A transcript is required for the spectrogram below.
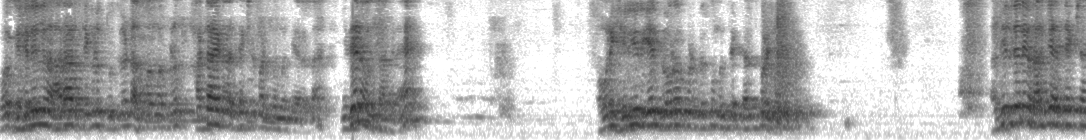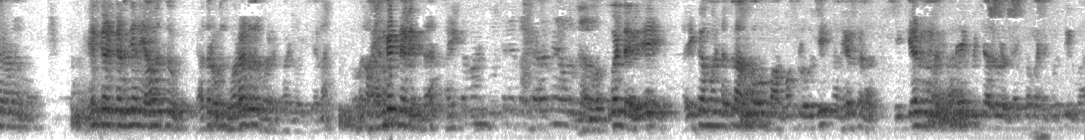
ಹೋಗಿ ದೆಹಲಿಯಲ್ಲಿ ಆರಾರು ತಿಂಗಳು ಅಪ್ಪ ಮಕ್ಕಳು ಹಠ ಹಿಡಿದು ಅಧ್ಯಕ್ಷ ಮಾಡ್ಕೊಂಡು ಬಂದಿಯಾರಲ್ಲ ಇದೇನ ಒಂದು ಸಾಧನೆ. ಅವನಿಗೆ ಹಿರಿಯರಿಗೆ ಏನ್ ಗೌರವ ಕೊಡಬೇಕು ಮತ್ತೆ ಕಲ್ತ್ಕೊಳ್ಳಿ. ಅದಿಲ್ದೇನೆ ರಾಜ್ಯ ಅಧ್ಯಕ್ಷ ನಾನು ಏನ್ ಕಳ್ಕೊಂಡಿದ್ದೇನೆ ಯಾವತ್ತು ಯಾವ್ದಾರ ಒಂದು ಹೋರಾಟದ ಭಾಗ- ಭಾಗವಹಿಸ್ಯಾನ ಒಂದು ಸಂಘಟನೆಯಲ್ಲಿದ್ದ ಹೈಕಮಾಂಡ್ ಹತ್ರ ಅಪ್ಪ ಒಬ್ಬ ಮಕ್ಕಳು ಹೋಗಿ ನಾನು ಹೇಳ್ತಾಳ ಈಗ ಕೇಳ್ಕೊಳ್ಳ ಅನೇಕ ವಿಚಾರಗಳು ಹೈಕಮಾಂಡ್ ಗೊತ್ತಿಲ್ವಾ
